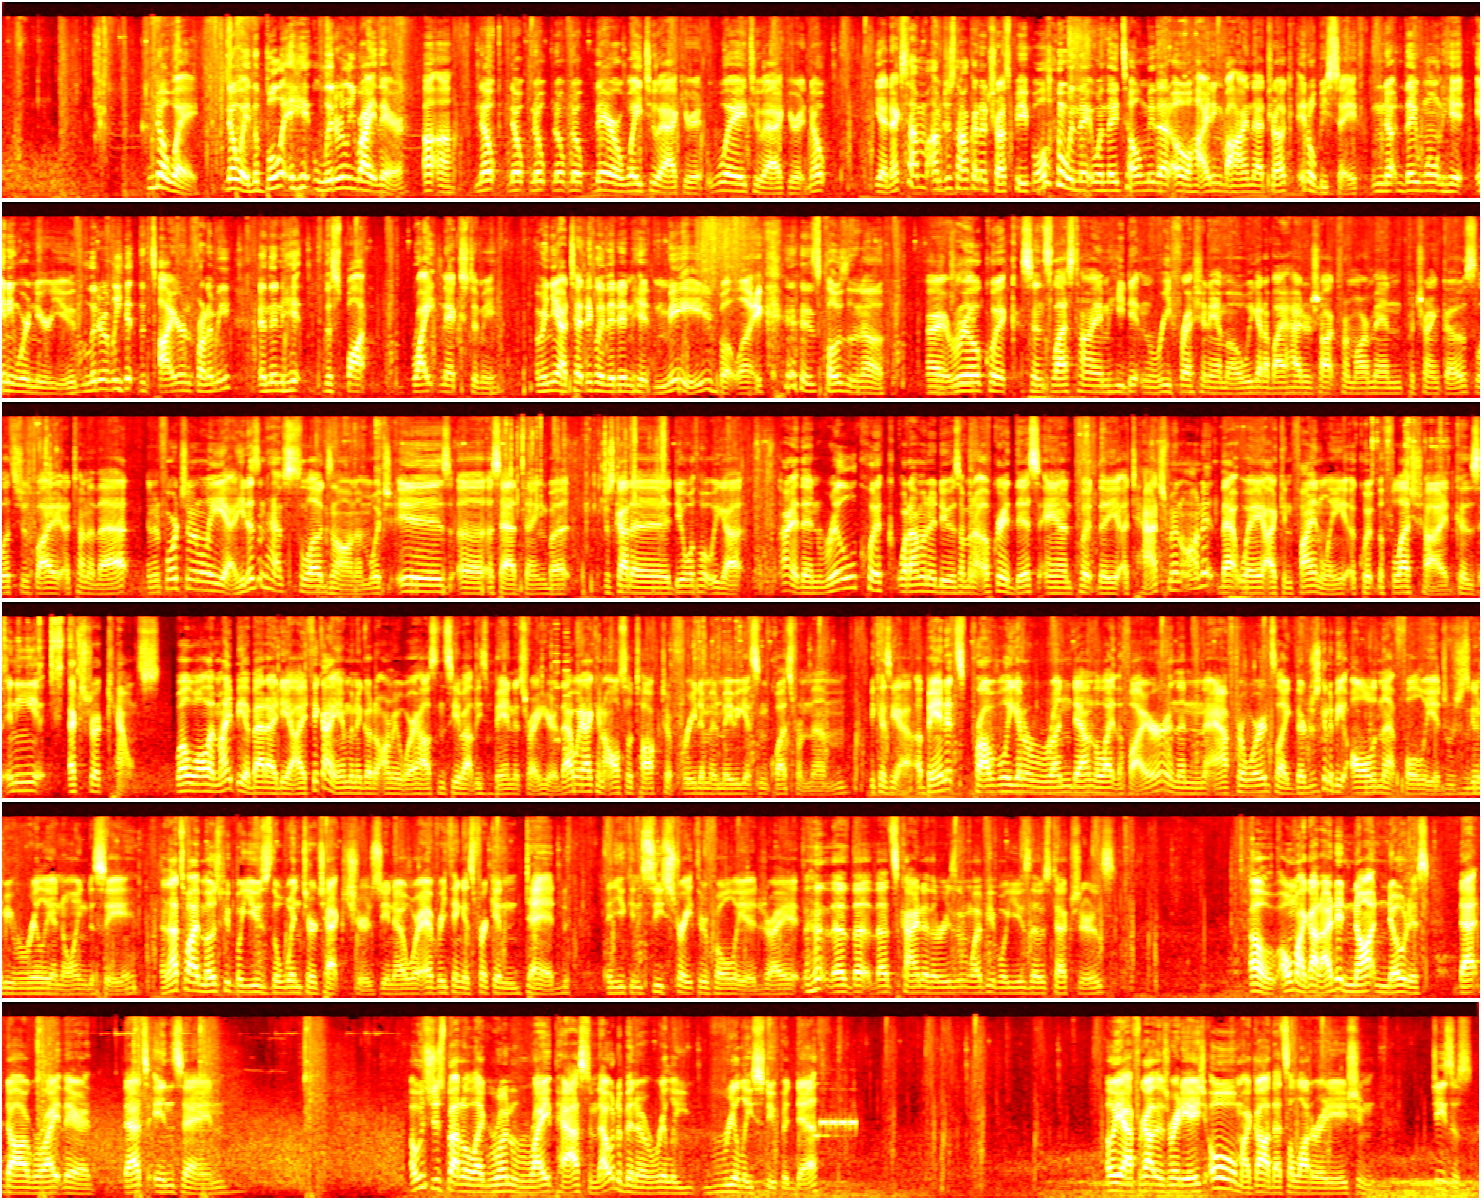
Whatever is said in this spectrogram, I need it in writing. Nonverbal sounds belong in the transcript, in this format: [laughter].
no way. No way. The bullet hit literally right there. Uh-uh. Nope, nope, nope, nope, nope. They're way too accurate. Way too accurate. Nope. Yeah, next time I'm just not gonna trust people [laughs] when they when they tell me that oh hiding behind that truck it'll be safe. No, they won't hit anywhere near you. Literally hit the tire in front of me and then hit the spot right next to me. I mean, yeah, technically they didn't hit me, but like [laughs] it's close enough. All right, real quick, since last time he didn't refresh an ammo, we got to buy Hydroshock from our man Petrenko, so let's just buy a ton of that. And unfortunately, yeah, he doesn't have slugs on him, which is a, a sad thing, but just got to deal with what we got. All right, then, real quick, what I'm going to do is I'm going to upgrade this and put the attachment on it. That way I can finally equip the flesh hide, because any extra counts. Well, while it might be a bad idea, I think I am going to go to Army Warehouse and see about these bandits right here. That way I can also talk to Freedom and maybe get some quests from them. Because, yeah, a bandit's probably going to run down to light the fire, and then afterwards, like, they're just going to be all in that foliage, which is going to be really annoying to see. And that's why most people use the winter textures, you know, where everything is freaking dead and you can see straight through foliage, right? [laughs] that, that, that's kind of the reason why people use those textures. Oh, oh my god, I did not notice that dog right there. That's insane. I was just about to like run right past him. That would have been a really, really stupid death. Oh yeah, I forgot there's radiation. Oh my god, that's a lot of radiation. Jesus.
